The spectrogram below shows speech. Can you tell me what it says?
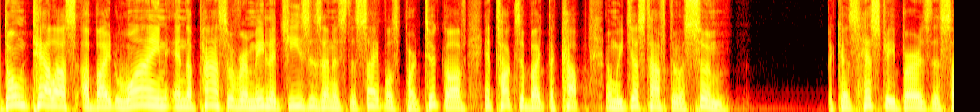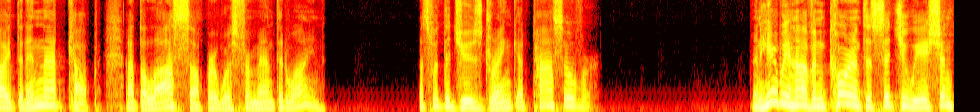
don't tell us about wine in the Passover meal that Jesus and his disciples partook of. It talks about the cup, and we just have to assume. Because history bears this out that in that cup at the Last Supper was fermented wine. That's what the Jews drink at Passover. And here we have in Corinth a situation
